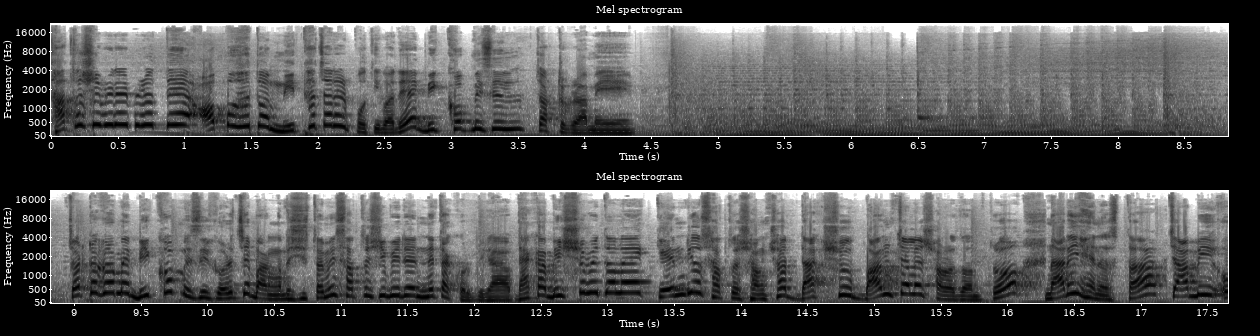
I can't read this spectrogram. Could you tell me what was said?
ছাত্র শিবিরের বিরুদ্ধে অব্যাহত মিথ্যাচারের প্রতিবাদে বিক্ষোভ মিছিল চট্টগ্রামে। চট্টগ্রামে বিক্ষোভ মিছিল করেছে বাংলাদেশ ইসলামী ছাত্র শিবিরের নেতাকর্মীরা। ঢাকা বিশ্ববিদ্যালয়ে কেন্দ্রীয় ছাত্র সংসদ ডাকসু বানচালে ষড়যন্ত্র, নারী হেনস্থা, চাবি ও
